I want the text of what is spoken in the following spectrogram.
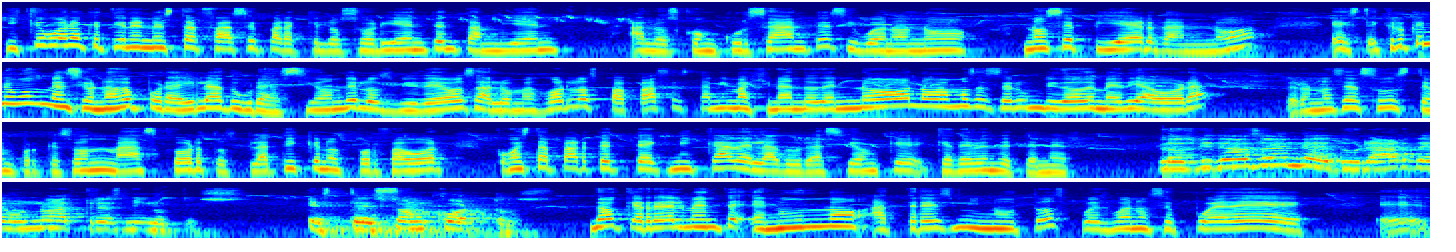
y qué bueno que tienen esta fase para que los orienten también a los concursantes y, bueno, no, no se pierdan, ¿no? Este, creo que no hemos mencionado por ahí la duración de los videos. A lo mejor los papás se están imaginando de no, no vamos a hacer un video de media hora, pero no se asusten porque son más cortos. Platíquenos, por favor, como esta parte técnica de la duración que, deben de tener. Los videos deben de durar de uno a tres minutos. Este, son cortos. No, que realmente en uno a tres minutos, pues bueno, se puede eh,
